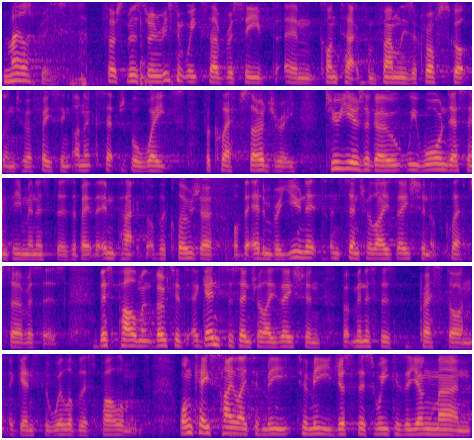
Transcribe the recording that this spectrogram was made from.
Miles Briggs. First Minister, in recent weeks I've received um, contact from families across Scotland who are facing unacceptable waits for cleft surgery. Two years ago, we warned SNP ministers about the impact of the closure of the Edinburgh unit and centralisation of cleft services. This parliament voted against the centralisation, but ministers pressed on against the will of this parliament. One case highlighted me, to me just this week is a young man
